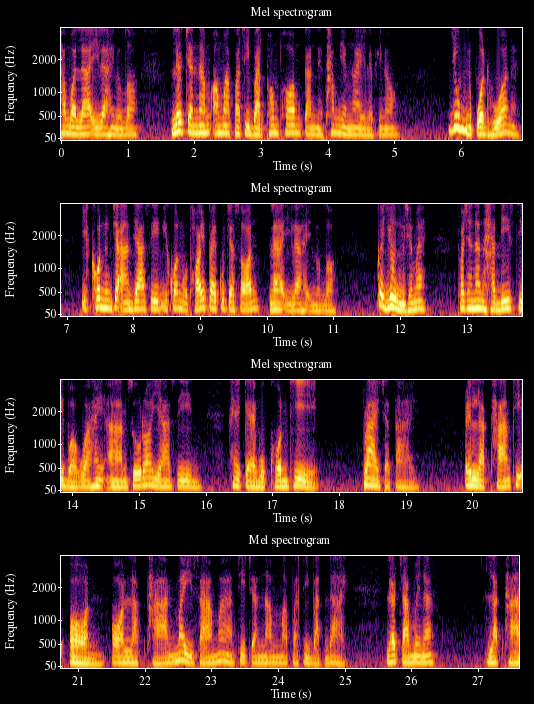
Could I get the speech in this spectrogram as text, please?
คำว่าลาอิลาฮิลลอฮ์แล้วจะนำเอามาปฏิบัติพร้อม ๆ กันเนี่ยทำยังไงล่ะพี่น้อง ยุ่งปวดหัวเนี่ยอีกคนหนึ่งจะอ่านยาซีน อีกคนบอกถอยไปกูจะสอนลาอิลาฮิลลอฮ์ก็ยุ่งใช่ไหมเพราะฉะนั้นฮะดีษที่บอกว่าให้อ่านสุรอยาซีน ให้แก่บุคคลที่ใกล้จะตาย เป็นหลักฐานที่อ่อนอ่อนหลักฐานไม่สามารถที่จะนำมาปฏิบัติได้ แล้วจำไว้นะ หลักฐาน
